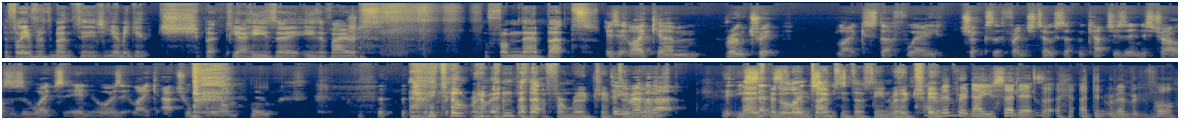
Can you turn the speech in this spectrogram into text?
the flavor of the month is yummy gooch, but yeah, he's a he's a virus from their butts. Is it like um, road trip like stuff where he chucks the French toast up and catches it in his trousers and wipes it in, or is it like actual full on poo? I don't remember that from Road Trip. Do you remember honest. that? He No, it's sends been a long French- time since I've seen Road Trip. I remember it now you said it, but I didn't remember it before.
